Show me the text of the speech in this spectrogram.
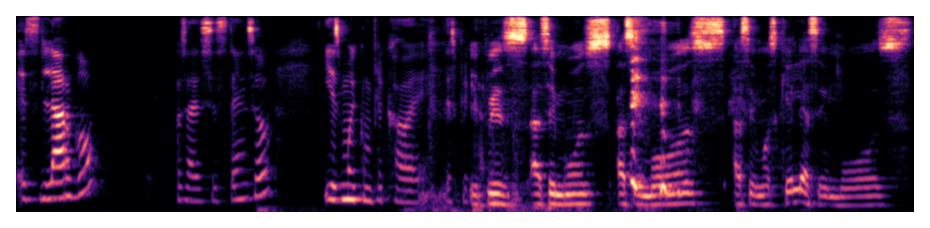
es largo, o sea, es extenso y es muy complicado de, explicar. Y pues hacemos, hacemos, hacemos que le hacemos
